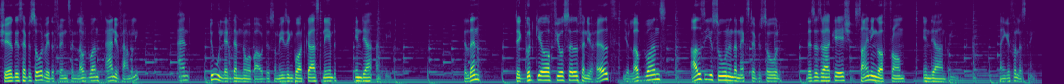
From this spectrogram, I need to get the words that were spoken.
share this episode with friends and loved ones and your family and do let them know about this amazing podcast named India unveiled till then take good care of yourself and your health, your loved ones. I'll see you soon in the next episode. This is Rakesh signing off from India Unveiled. Thank you for listening.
